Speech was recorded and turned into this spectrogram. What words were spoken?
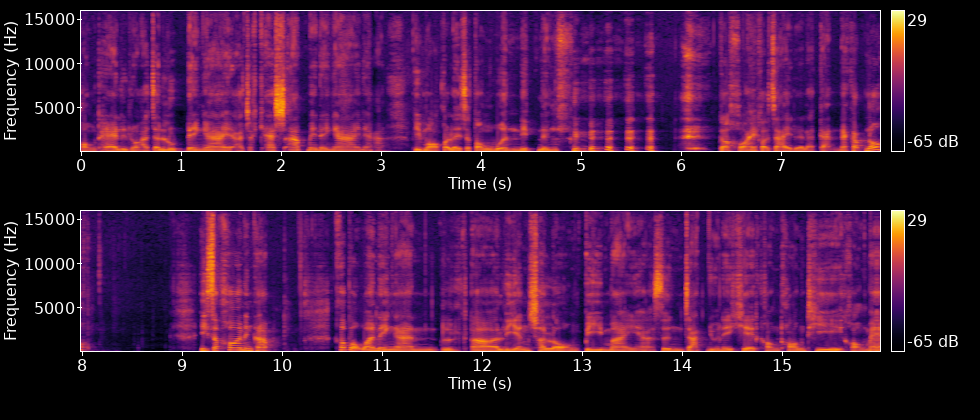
ท่องแท้หรือเราอาจจะหลุดได้ง่าย อาจจะแคชอัพไม่ได้ง่ายนะฮะ พี่หมอก็เลยจะต้องเวิ้นนิดนึง ก็ขอให้เข้าใจด้วยละกันนะครับเนาะ อีกสักข้อหนึ่งครับ เขาบอกว่าในงานเเลี้ยงฉลองปีใหม่ฮะซึ่งจัดอยู่ในเขตของท้องที่ของแม่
